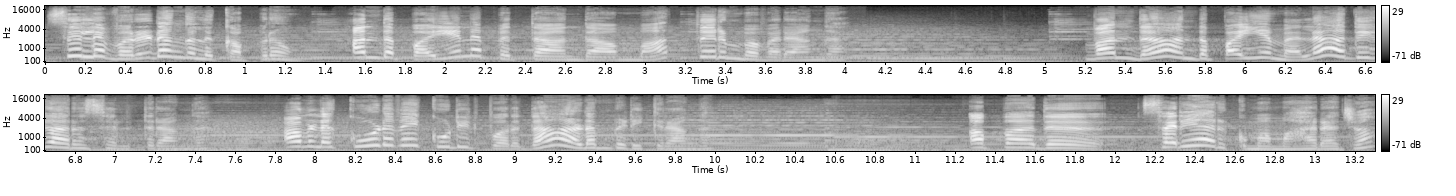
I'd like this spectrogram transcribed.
சில வருடங்களுக்கு அப்புறம் அந்த பையனை பெத்த அந்த அம்மா திரும்ப வராங்க. வந்த அந்த பையன் மேல அதிகாரம் செலுத்துறாங்க. அவனை கூடவே கூட்டிட்டு போறதா அடம் பிடிக்கிறாங்க. அப்ப அது சரியா இருக்குமா மகாராஜா?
